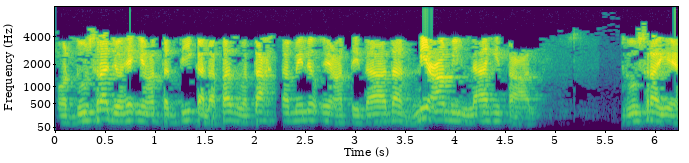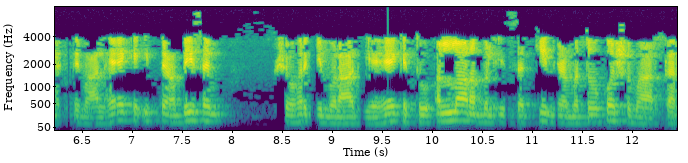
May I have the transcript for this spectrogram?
اور دوسرا جو ہے اعتدی کا لفظ، وتحتمل اعتداد نعم اللہ تعالی دوسرا یہ احتمال ہے کہ اتعدی سے شوہر کی مراد یہ ہے کہ تو اللہ رب العزت کی نعمتوں کو شمار کر۔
